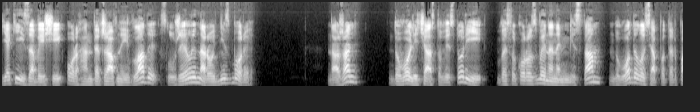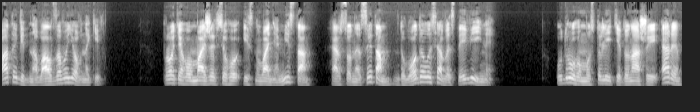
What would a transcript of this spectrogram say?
якій за вищий орган державної влади служили народні збори. На жаль, доволі часто в історії високорозвиненим містам доводилося потерпати від навал завойовників. Протягом майже всього існування міста херсонеситам доводилося вести війни. У другому столітті до нашої ери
